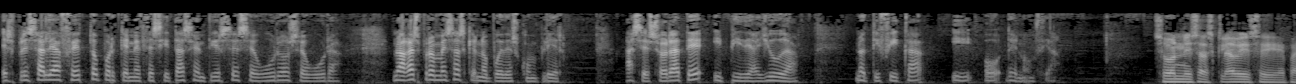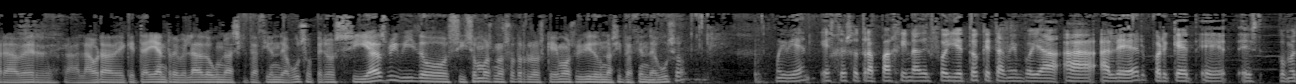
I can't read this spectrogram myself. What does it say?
Exprésale afecto porque necesita sentirse seguro o segura. No hagas promesas que no puedes cumplir. Asesórate y pide ayuda. Notifica y o denuncia son esas claves eh, para ver a la hora de que te hayan revelado una situación de abuso. Pero si has vivido, si somos nosotros los que hemos vivido una situación de abuso. Muy bien, esto es otra página del folleto que también voy a, leer porque eh, es, como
